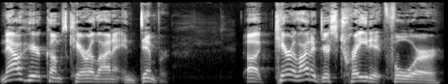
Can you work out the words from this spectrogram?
Now here comes Carolina and Denver. Uh, Carolina just traded for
